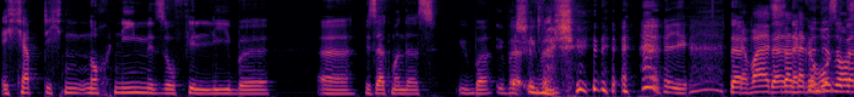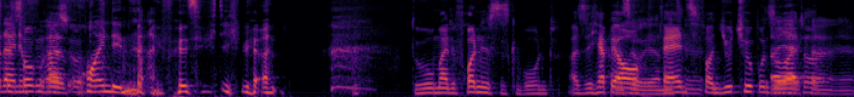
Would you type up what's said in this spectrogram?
ich habe dich noch nie mit so viel Liebe, äh, wie sagt man das, über überschüttet. Äh, überschüttet. da, ja, weil da, dann da deine könnte Hose sogar deine äh, Freundin eifersüchtig werden. Du, meine Freundin ist es gewohnt. Also ich habe ja Ach so, auch ja, Fans natürlich. von YouTube und so Ah, ja, weiter. klar, ja,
